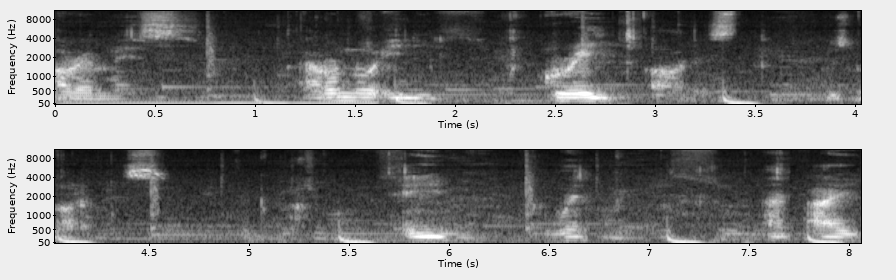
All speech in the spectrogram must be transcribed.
are a mess. I don't know any great artist who's not a mess. Amy, Whitney, and I,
